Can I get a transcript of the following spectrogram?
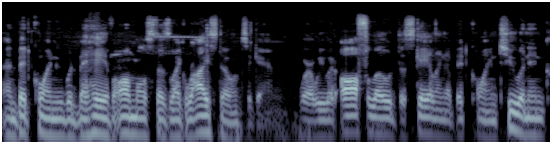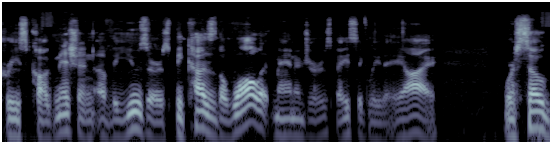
and Bitcoin would behave almost as like Rai stones again, where we would offload the scaling of Bitcoin to an increased cognition of the users because the wallet managers, basically the AI, were so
